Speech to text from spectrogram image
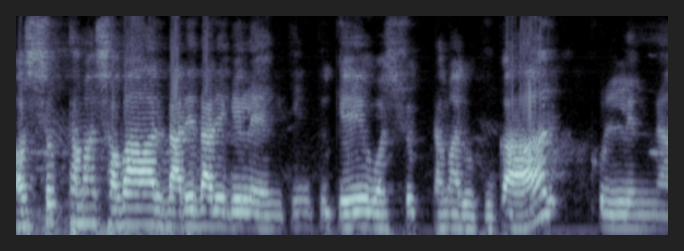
অশ্বত্থামা সবার দাঁড়ে দাঁড়ে গেলেন, কিন্তু কেউ অশ্বত্থামার উপকার করলেন না।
